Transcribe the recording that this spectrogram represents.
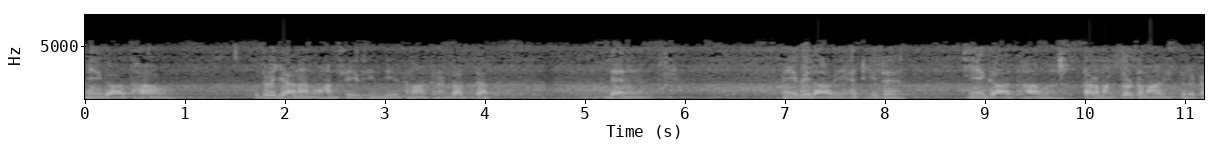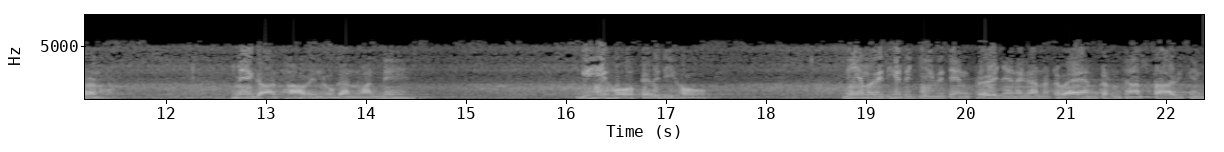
මේ ගාථාව බුදුරජාණන් වහන්සේ විසින් දේශනා කරන ලද්දක්. දැන් මේ වෙලාවේ හැටියට මේ ගාථාව තරමක් දුරට මා විස්තර කරනවා. මේ ගාථාවෙන් උගන්වන්නේ ගිහි හෝ පැවිදි හෝ. නියම විදිහට ජීවිතෙන් ප්‍රයෝජන ගන්නට වෑයම් කරන තනත්තා විසින්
